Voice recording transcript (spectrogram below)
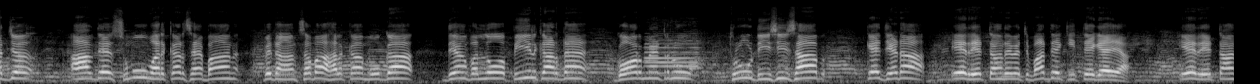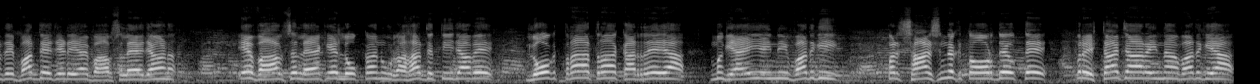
ਅੱਜ ਆਪਦੇ ਸਮੂਹ ਵਰਕਰ ਸਹਿਬਾਨ, ਵਿਧਾਨ ਸਭਾ ਹਲਕਾ ਮੋਗਾ ਦਿਆਂ ਵੱਲੋਂ ਅਪੀਲ ਕਰਦਾ ਗਵਰਨਮੈਂਟ ਨੂੰ ਥਰੂ ਡੀਸੀ ਸਾਹਿਬ ਕਿ ਜਿਹੜਾ ਇਹ ਰੇਟਾਂ ਦੇ ਵਿੱਚ ਵਾਧੇ ਕੀਤੇ ਗਏ ਆ, ਇਹ ਰੇਟਾਂ ਦੇ ਵਾਧੇ ਜਿਹੜੇ ਆ ਵਾਪਸ ਲੈ ਜਾਣ। ਇਹ ਵਾਪਸ ਲੈ ਕੇ ਲੋਕਾਂ ਨੂੰ ਰਾਹਤ ਦਿੱਤੀ ਜਾਵੇ। ਲੋਕ ਤਰਾ ਤਰਾ ਕਰ ਰਹੇ ਆ। ਮਹਿੰਗਾਈ ਇੰਨੀ ਵੱਧ ਗਈ, ਪ੍ਰਸ਼ਾਸਨਿਕ ਤੌਰ ਦੇ ਉੱਤੇ ਭ੍ਰਿਸ਼ਟਾਚਾਰ ਇੰਨਾ ਵੱਧ ਗਿਆ,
